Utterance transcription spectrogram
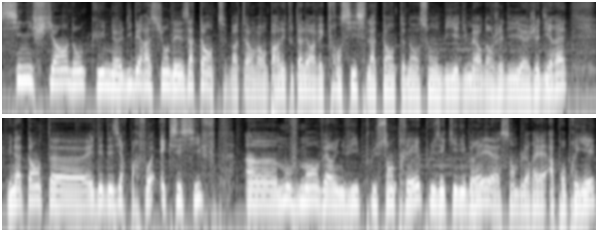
signifiant donc une libération des attentes. on va en parler tout à l'heure avec Francis, l'attente dans son billet d'humeur dans Jeudi, euh, je dirais. Une attente euh, et des désirs parfois excessifs, un mouvement vers une vie plus centrée, plus équilibrée euh, semblerait approprié.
